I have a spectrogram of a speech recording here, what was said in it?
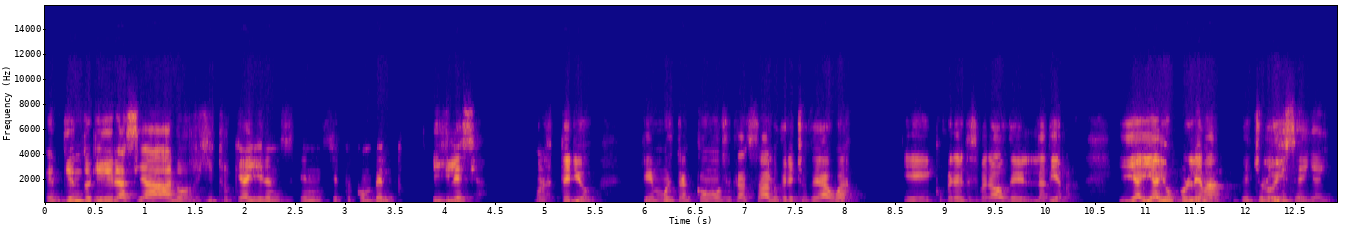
entiendo que gracias a los registros que hay en, en ciertos conventos, iglesias, monasterios que muestran cómo se transaban los derechos de agua eh, completamente separados de la tierra. Y ahí hay un problema, de hecho lo dice ella ahí,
